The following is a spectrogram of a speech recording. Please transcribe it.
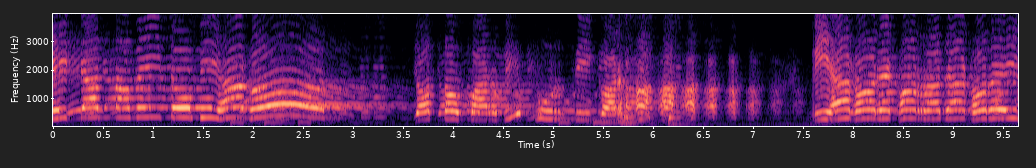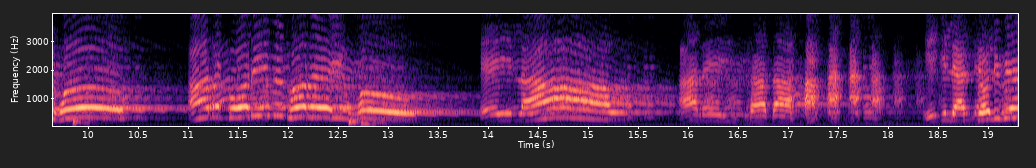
এইটার নামেই তো বিহাগর। যত পারবি ফুর্তি কর। বিহাঘর এখন রাজা ঘরেই হোক, আর গরিব ঘরেই হোক, এই লাল আর এই সাদা। এগুলা চলবে,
